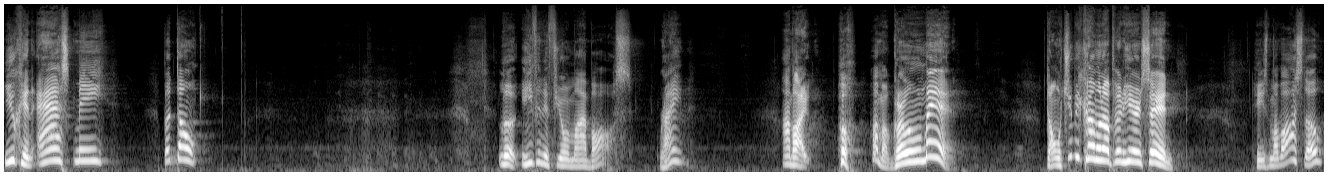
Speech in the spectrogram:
You can ask me, but don't. Look, even if you're my boss, right? I'm like, oh, I'm a grown man. Don't you be coming up in here and saying, he's my boss, though.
